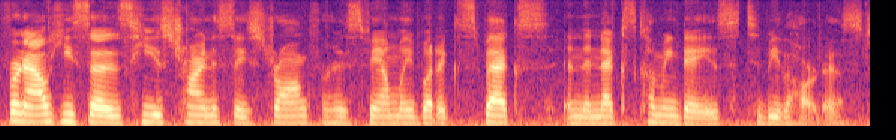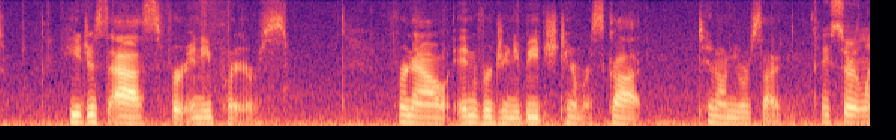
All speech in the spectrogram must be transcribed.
For now, he says he is trying to stay strong for his family, but expects in the next coming days to be the hardest. He just asks for any prayers. For now, in Virginia Beach, Tamara Scott, 10 on your side. They certainly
